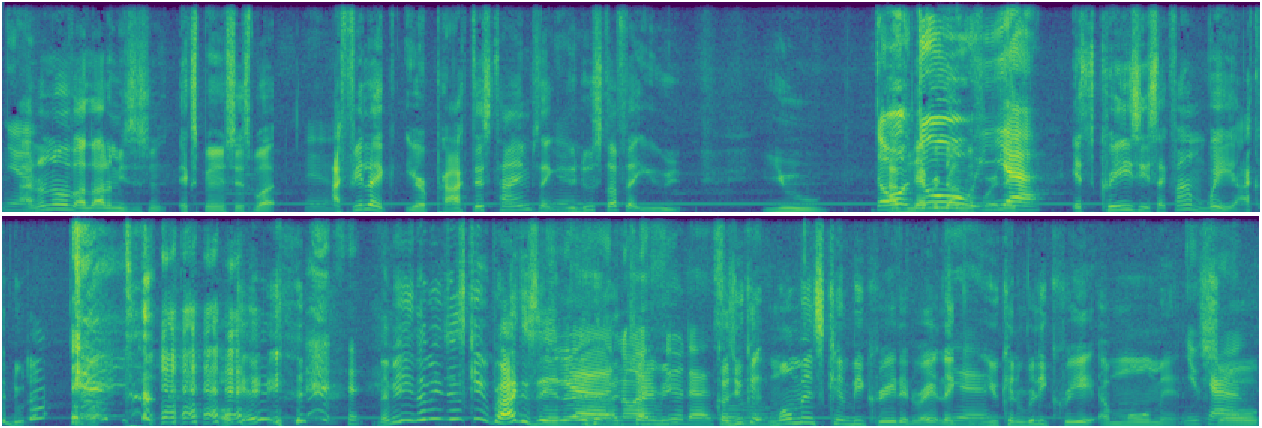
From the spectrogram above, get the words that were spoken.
Yeah. I don't know if a lot of musicians experience this, but yeah. I feel like your practice times, like Yeah. you do stuff that you you Don't never do. done before, like- Yeah. it's crazy. It's like, fam, wait, I could do that. Okay, let me let me just keep practicing. Yeah, no, I feel that because so you can moments can be created, right? Like Yeah. you can really create a moment. You can. So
